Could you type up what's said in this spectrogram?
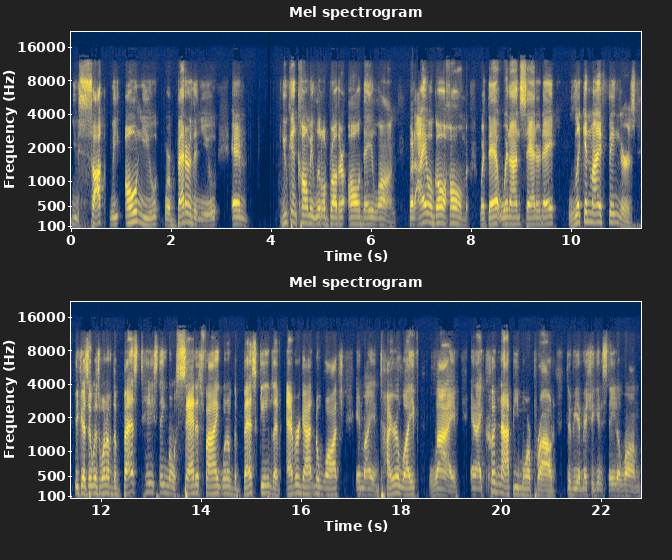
You suck. We own you. We're better than you. And you can call me little brother all day long, but I will go home with that win on Saturday, licking my fingers because it was one of the best tasting, most satisfying, one of the best games I've ever gotten to watch in my entire life live. And I could not be more proud to be a Michigan State alum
